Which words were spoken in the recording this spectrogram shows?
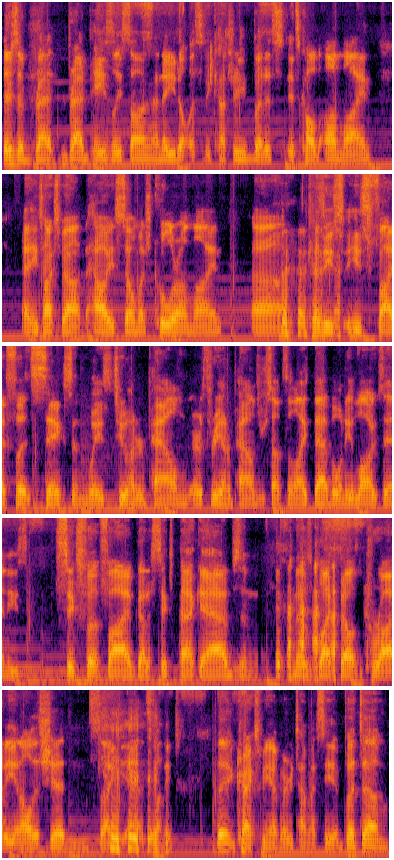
there's a Brad Brad Paisley song. I know you don't listen to country, but it's it's called Online, and he talks about how he's so much cooler online because he's he's five foot six and weighs two hundred pounds or three hundred pounds or something like that. But when he logs in, he's six foot five, got a six pack abs, and knows black belt in karate and all this shit. And it's like, yeah, it's funny. It cracks me up every time I see it. But um,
